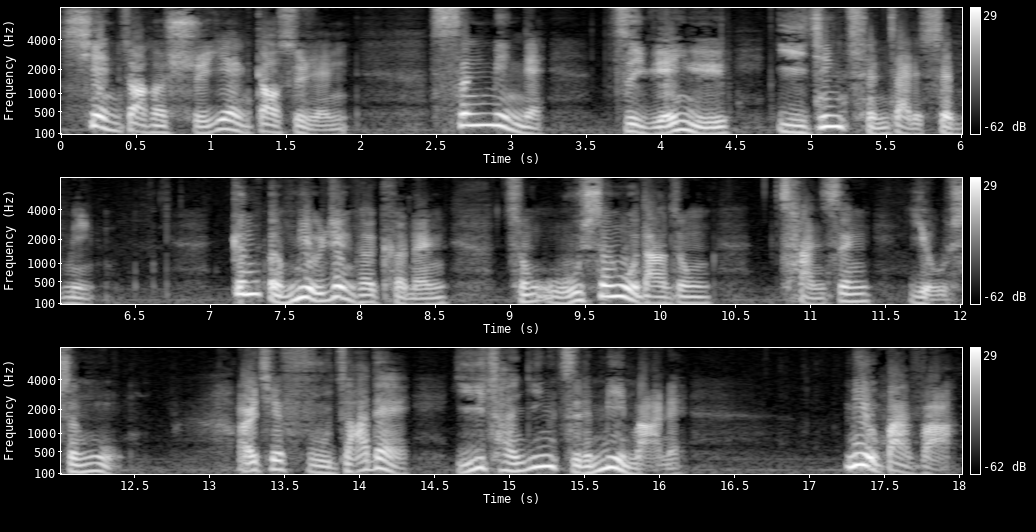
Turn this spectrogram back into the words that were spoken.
现状和实验告诉人，生命呢，只源于已经存在的生命，根本没有任何可能从无生物当中产生有生物，而且复杂的遗传因子的密码呢，没有办法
